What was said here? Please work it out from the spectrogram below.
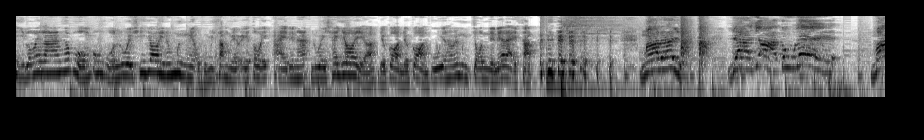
1,400ล้านครับผม โอ้โห รวยใช่ย่อยนะมึงเนี่ย โอ้โห มีซัมเวลเอโตเอ็กไอด้วยนะฮะรวยใช่ย่อยเหรอ เดี๋ยวก่อนเดี๋ยวก่อน กูจะทำให้มึงจนเดี๋ยวนี้แหละไอสัตว์ มาเลยยาย่าตูเล่มา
